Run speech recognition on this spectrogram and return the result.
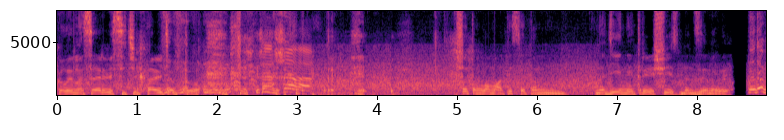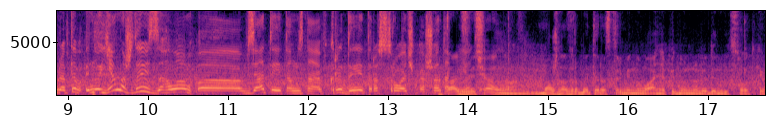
Коли на сервісі чекають авто. Ха-ха. Що там ламатися? Там надійний 3,6 бензиновий. Ну добре, в тебе ну є можливість загалом е, взяти там, не знаю, в кредит, розстрочка, що там Так, є? звичайно, можна зробити розтермінування під 0,01%.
